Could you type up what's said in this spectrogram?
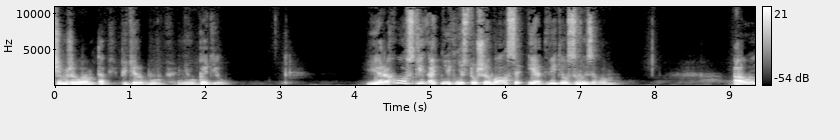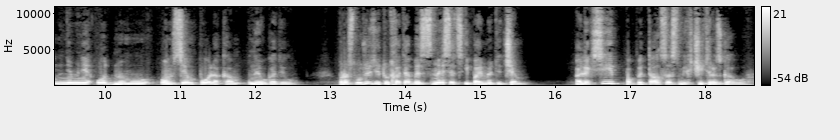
Чем же вам так Петербург не угодил? Яроховский отнюдь не стушевался и ответил с вызовом. А он не мне одному, он всем полякам не угодил. Прослужите тут хотя бы с месяц и поймете чем. Алексей попытался смягчить разговор.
